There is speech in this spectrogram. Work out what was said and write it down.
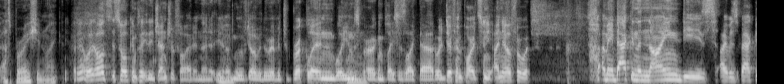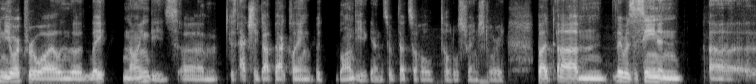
aspiration, right? Yeah, well, it's, it's all completely gentrified, and then it, you mm. know moved over the river to Brooklyn, Williamsburg, mm. and places like that, or different parts. And I know for, I mean, back in the '90s, I was back in New York for a while in the late '90s, because um, actually got back playing with Blondie again. So that's a whole total strange story. But um, there was a scene in uh,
